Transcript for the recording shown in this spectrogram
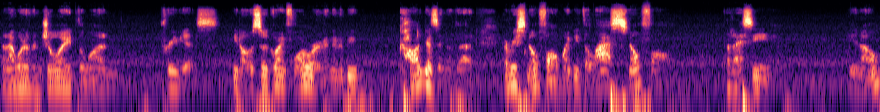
And I would have enjoyed the one previous. You know, so going forward, I'm going to be cognizant of that every snowfall might be the last snowfall that I see, you know?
